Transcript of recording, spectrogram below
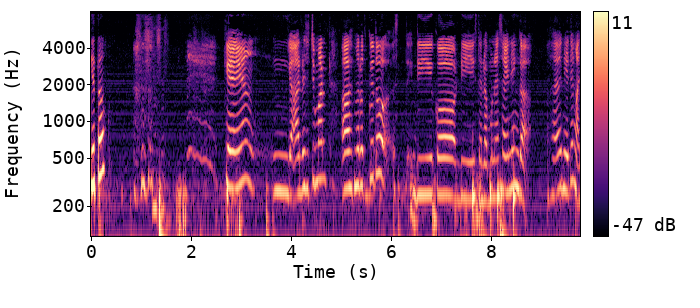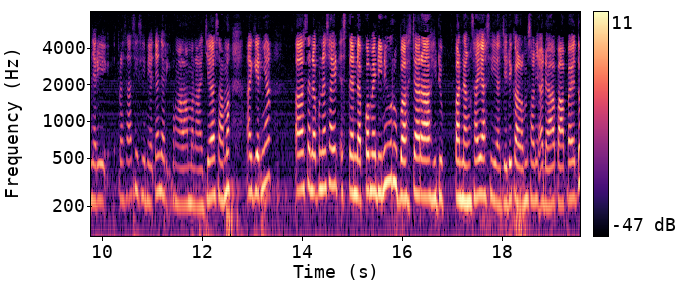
gitu? kayaknya nggak ada sih cuman eh, menurutku tuh di kok di stand up Unesa ini nggak saya niatnya nggak nyari prestasi sih niatnya nyari pengalaman aja. Sama akhirnya eh, stand up ini- stand up comedy ini merubah cara hidup pandang saya sih ya. Jadi kalau misalnya ada apa-apa itu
